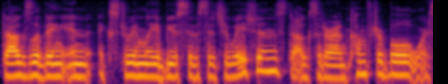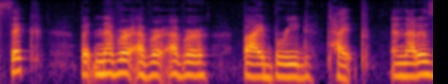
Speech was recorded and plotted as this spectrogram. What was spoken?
dogs living in extremely abusive situations, dogs that are uncomfortable or sick, but never, ever, ever by breed type. And that is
